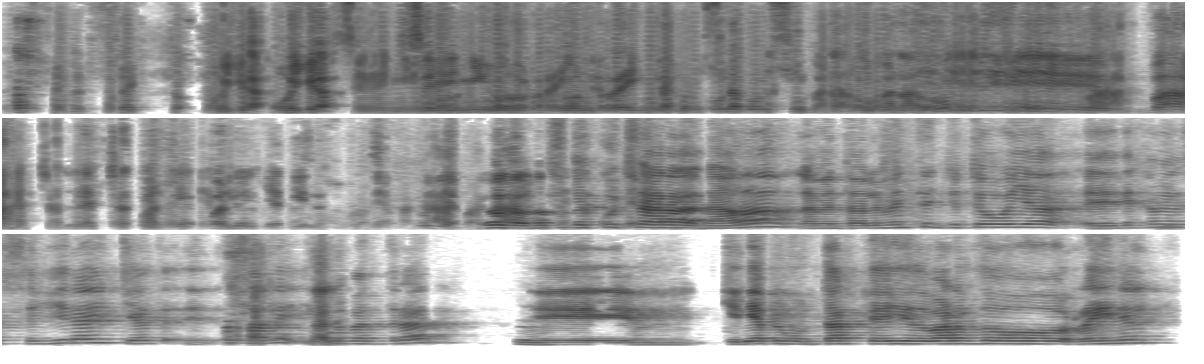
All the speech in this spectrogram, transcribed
Perfecto. Oiga, oiga, señor, Don Reina, una consulta. ¿Y para dónde va la estrategia? ¿Cuál ya tiene su no se te escucha nada, lamentablemente. Yo te voy a, eh, déjame seguir ahí, que eh, sale y vuelve a entrar. Mm. Eh, quería preguntarte ahí, Eduardo Reinel,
